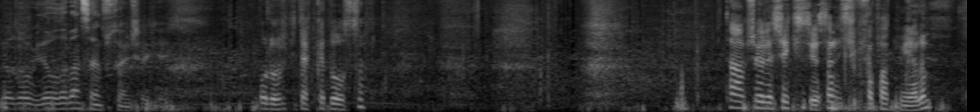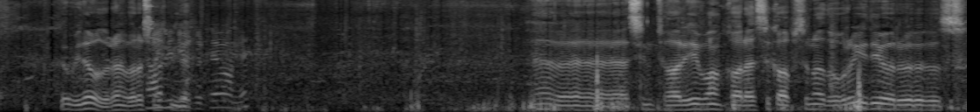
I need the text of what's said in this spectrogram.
Biraz o videoda ben seni tutayım çekeyim. Olur bir dakikada olsun. Tamam şöyle çek istiyorsan hiç kapatmayalım. Yok video olur ha böyle çekmiyor. devam et. Evet şimdi tarihi Van Kalesi kapısına doğru gidiyoruz.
